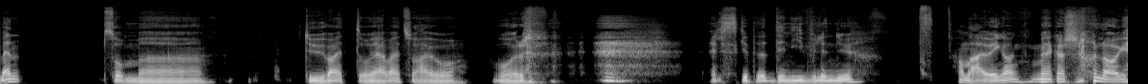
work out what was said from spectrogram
men som eh, du veit, og jeg veit, så er jo vår elskede Denis Villeneuve han er jo i gang med kanskje å lage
